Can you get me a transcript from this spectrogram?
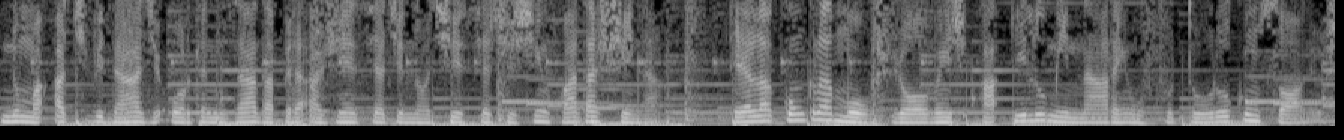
numa atividade organizada pela agência de notícias de Xinhua da China. Ela conclamou os jovens a iluminarem o futuro com sonhos.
